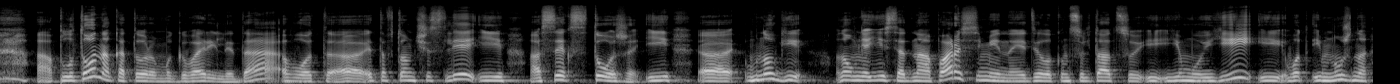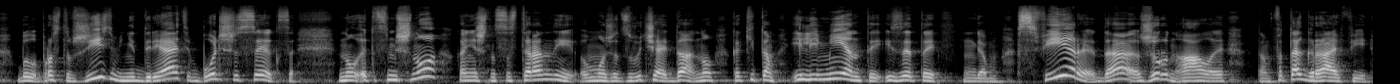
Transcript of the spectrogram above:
а, Плутон, о котором мы говорили, да, вот, а, это в том числе и а, секс тоже. И а, многие но у меня есть одна пара семейная, я делала консультацию и ему, и ей, и вот им нужно было просто в жизнь внедрять больше секса. Но это смешно, конечно, со стороны может звучать, да, но какие там элементы из этой там, сферы, да, журналы, там, фотографии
